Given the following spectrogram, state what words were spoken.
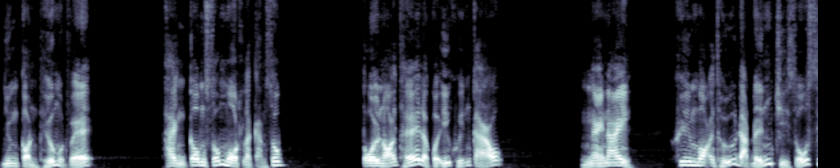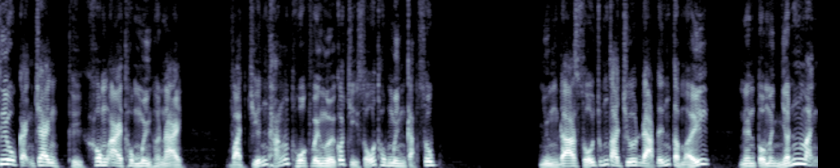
Nhưng còn thiếu một vế. Thành công số một là cảm xúc. Tôi nói thế là có ý khuyến cáo. Ngày nay, khi mọi thứ đạt đến chỉ số siêu cạnh tranh thì không ai thông minh hơn ai và chiến thắng thuộc về người có chỉ số thông minh cảm xúc. Nhưng đa số chúng ta chưa đạt đến tầm ấy, nên tôi mới nhấn mạnh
